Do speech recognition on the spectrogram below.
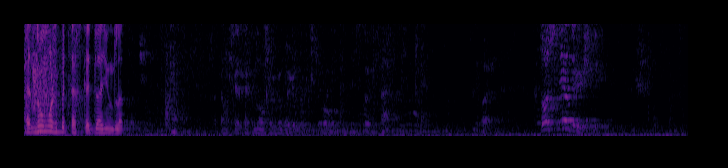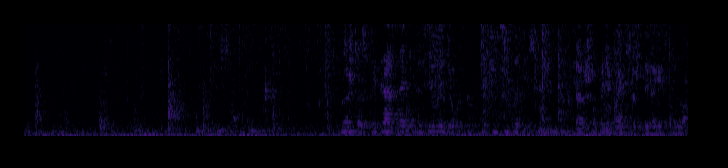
Э, Ну, может быть, так сказать, один глоточек. Потому что я так много говорю, сегодня не стоит? Неважно. Кто следующий? Ну что ж, прекрасная, красивая девушка, очень симпатичная, хорошо понимает все, что я ей сказал.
